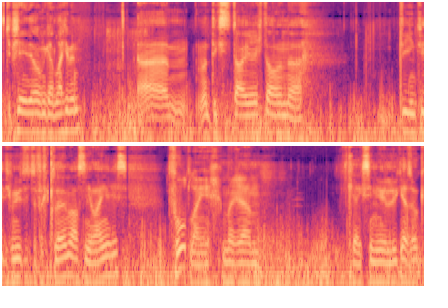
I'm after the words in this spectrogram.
Ik heb geen idee waarom ik aan het lachen ben. Um, want ik sta hier echt al een uh, 10, 20 minuten te verkleumen als het niet langer is. Het voelt langer, maar um, kijk, ik zie nu Lucas ook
